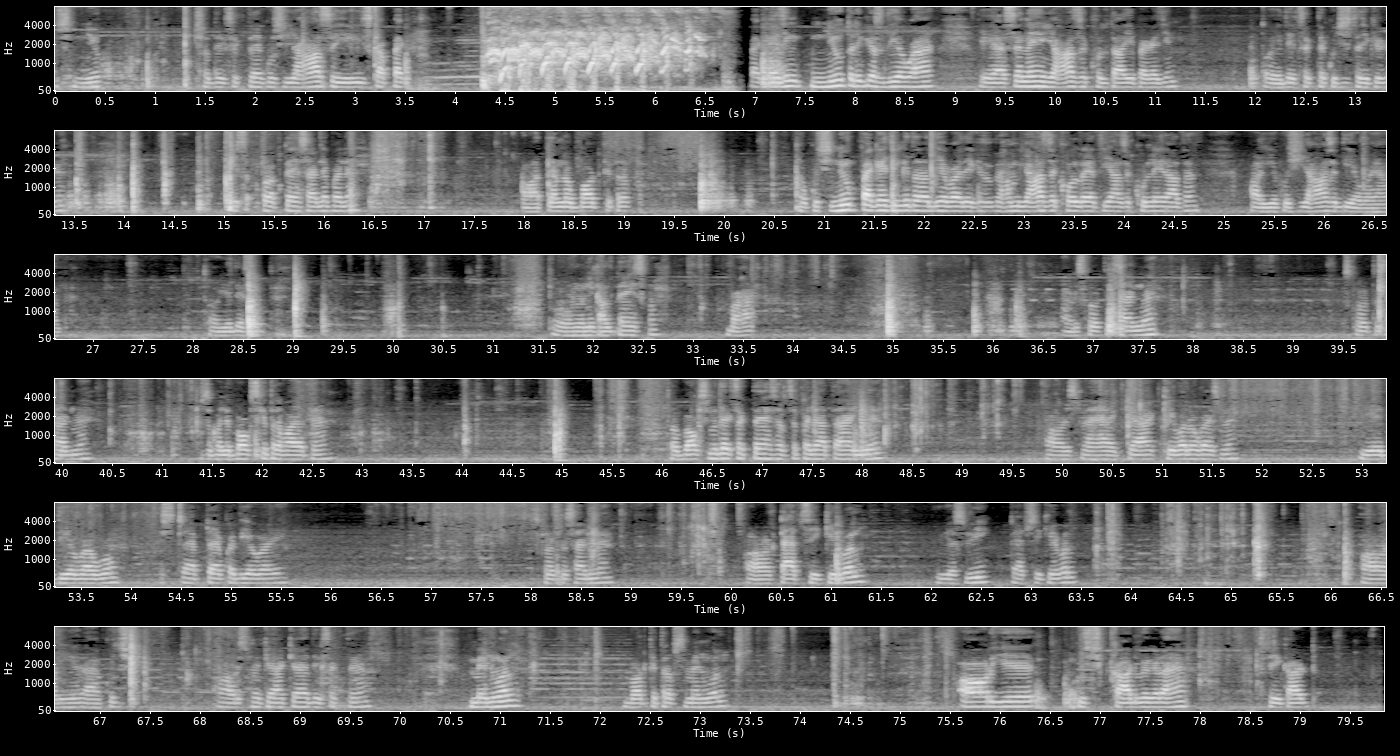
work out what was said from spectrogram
कुछ न्यू अच्छा देख सकते हैं, कुछ यहाँ से ये इसका पैक पैकेजिंग न्यू तरीके से दिया हुआ है। ये ऐसे नहीं, यहाँ से खुलता है ये पैकेजिंग तो ये देख सकते हैं कुछ इस तरीके का। ये सब रखते हैं साइड में पहले। और आते हैं हम लोग बॉट की तरफ़। तो कुछ न्यू पैकेजिंग की तरह दिया हुआ है, देख सकते हम यहाँ से खोल रहे थे, यहाँ से खुल नहीं रहा था। और ये कुछ यहाँ से दिया हुआ है यहाँ पे। तो ये देख सकते हैं। तो हम लोग निकालते हैं इसको बाहर। और इसको साइड में। इसको साइड में। सबसे पहले बॉक्स की तरफ़ आ जाते हैं। तो बॉक्स में देख सकते हैं, सबसे पहले आता है ये। और इसमें है क्या? केबल होगा इसमें। ये दिया हुआ वो। स्ट्रैप टाइप का दिया हुआ है इसको साइड में। और type C cable USB type C cable. और ये रहा कुछ। और इसमें क्या क्या है, देख सकते हैं। मैनुअल बोर्ड की तरफ़ से मैनुअल। और ये कुछ कार्ड वगैरह है, थ्री कार्ड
